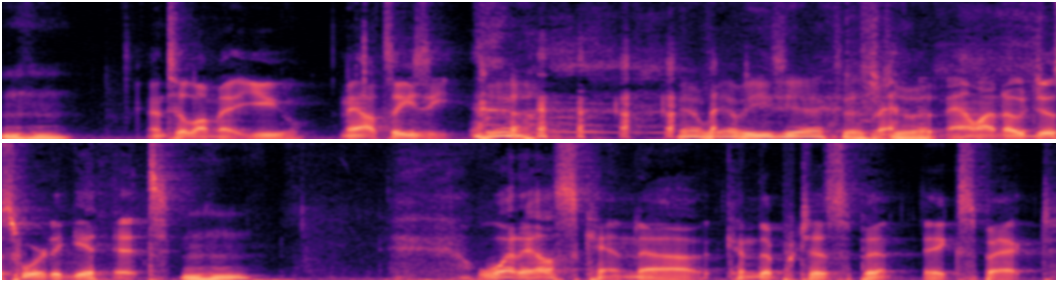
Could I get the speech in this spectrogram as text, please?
Mm-hmm. until I met you. Now it's easy. Yeah, yeah, we have easy access to it. now I know just where to get it. hmm What else can uh, can the participant expect?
